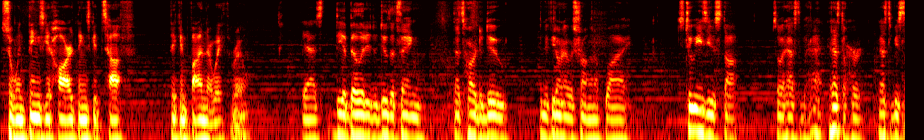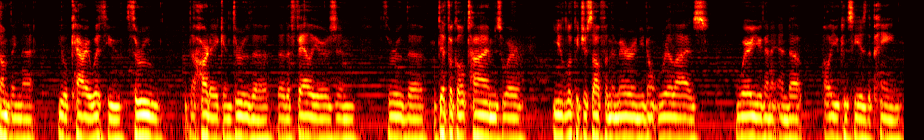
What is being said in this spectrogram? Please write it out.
So when things get hard, things get tough, they can find their way through. Yeah, it's the ability to do the thing that's hard to do, and if you don't have a strong enough why, it's too easy to stop. So it has to it has to hurt. It has to be something that you'll carry with you through the heartache and through the, the, the failures and through the difficult times where you look at yourself in the mirror and you don't realize where you're going to end up. All you can see is the pain,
